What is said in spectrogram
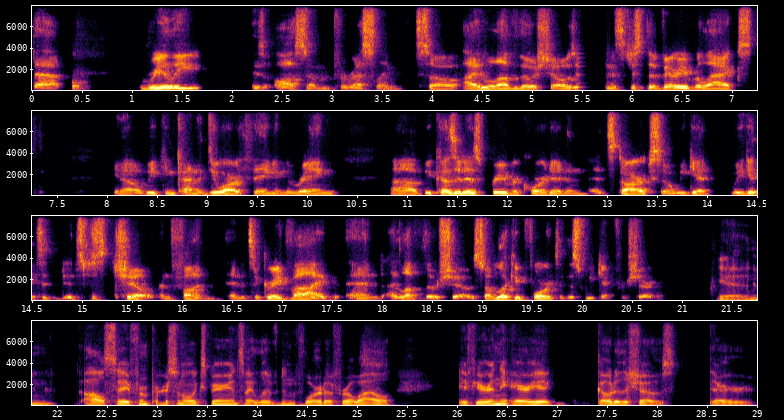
that really is awesome for wrestling. So I love those shows. And it's just a very relaxed, you know, we can kind of do our thing in the ring uh, because it is pre-recorded and it's dark. So we get we get to it's just chill and fun, and it's a great vibe. And I love those shows. So I'm looking forward to this weekend for sure. Yeah, and I'll say from personal experience, I lived in Florida for a while. If you're in the area, go to the shows. They're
